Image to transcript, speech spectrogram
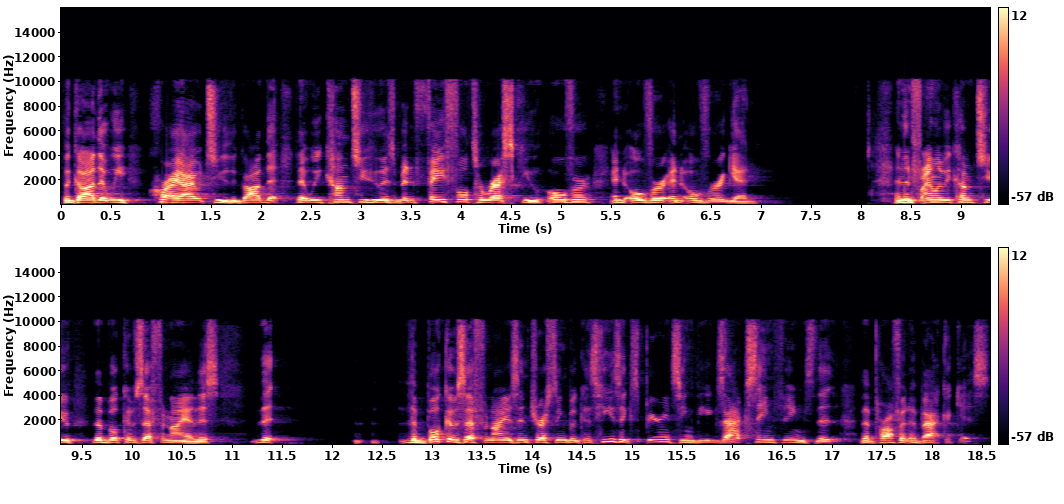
The God that we cry out to, the God that, that we come to who has been faithful to rescue over and over and over again. And then finally, we come to the book of Zephaniah. This, the, the book of Zephaniah is interesting because he's experiencing the exact same things that the prophet Habakkuk is.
